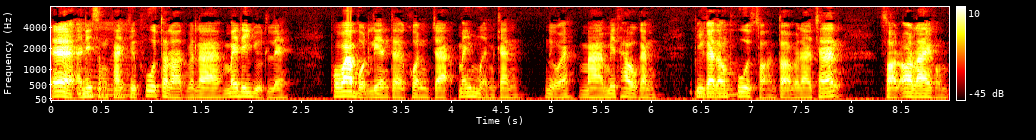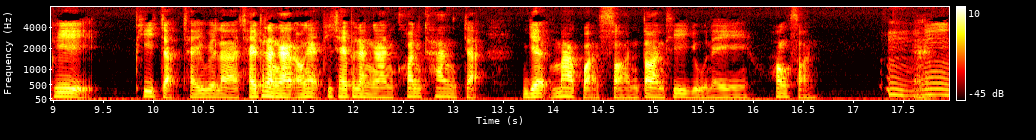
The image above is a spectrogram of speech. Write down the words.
เอออันนี้สำคัญคือพูดตลอดเวลาไม่ได้หยุดเลย เพราะว่าบทเรียนแต่คนจะไม่เหมือนกันหนูไหมมาไม่เท่ากัน พี่ก็ต้องพูดสอนต่อเวลาฉะนั้นสอนออนไลน์ของพี่พี่จะใช้เวลาใช้พลังงานเอาไงพี่ใช้พลังงานค่อนข้างจะเยอะมากกว่าสอนตอนที่อยู่ในห้องสอน อืม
